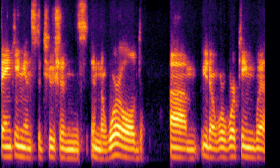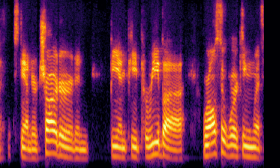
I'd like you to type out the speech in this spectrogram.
banking institutions in the world. Um, you know, we're working with Standard Chartered and BNP Paribas. We're also working with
